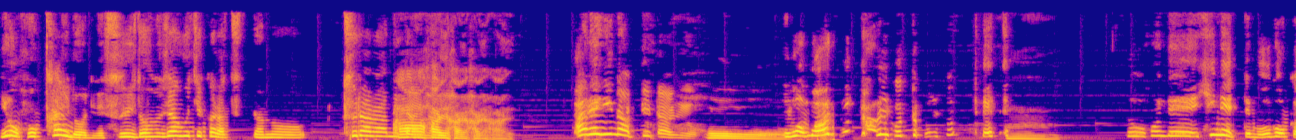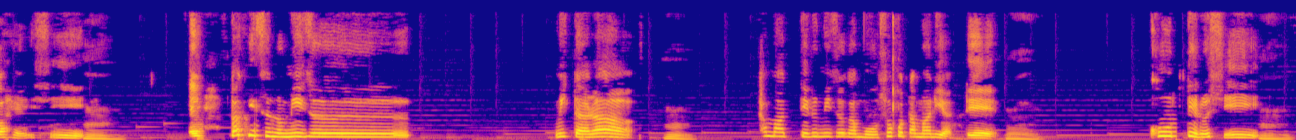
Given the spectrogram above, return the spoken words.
よう北海道でね、水道の蛇口からつ、あの、つららみたいな。ああ、はいはいはいはい。あれになってたんよ。おうわ、マジかよと思って。うん。そう、ほんで、ひねっても動かへんし、うん。バケツの水、見たら、うん。溜まってる水がもう底溜まりやって、うん。凍ってるし、うん。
